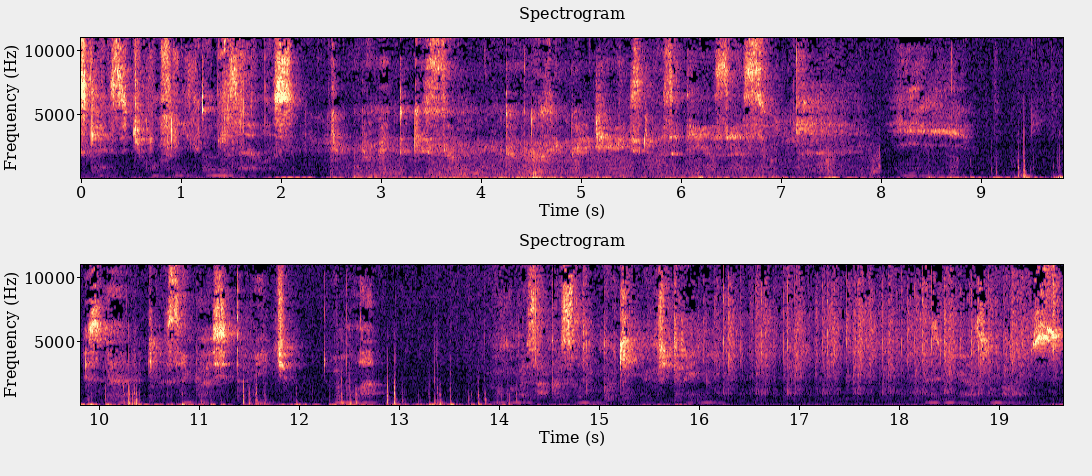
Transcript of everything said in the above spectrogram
esquece de conferir todas elas. Prometo que são todos imperdíveis que você tem acesso. E espero que você goste do vídeo. Vamos lá? Vou começar passando um pouquinho de creme nas minhas mãos.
